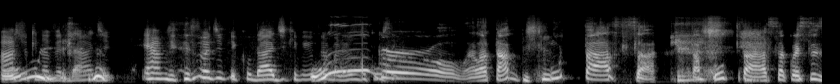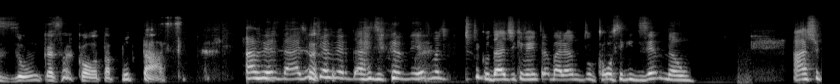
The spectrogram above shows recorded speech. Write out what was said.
Acho que, na Ui. verdade, é a mesma dificuldade que venho trabalhando com Uh, girl! Ela tá putaça. Tá putaça com esse zoom, com essa cota. Putaça. A verdade é que a verdade é a mesma dificuldade que venho trabalhando do conseguir dizer não. Acho,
